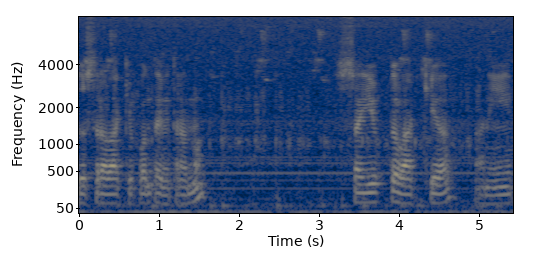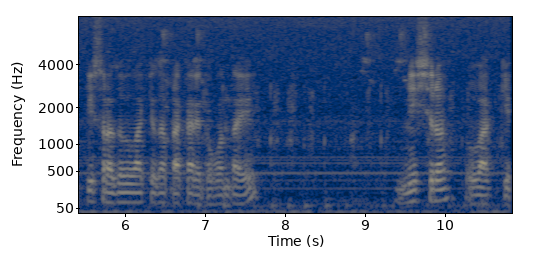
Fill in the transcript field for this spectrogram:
दुसरं वाक्य कोणतं आहे मित्रांनो? संयुक्त वाक्य आणि तिसरा जो वाक्याचा प्रकार आहे तो कोणता आहे? मिश्र वाक्य.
